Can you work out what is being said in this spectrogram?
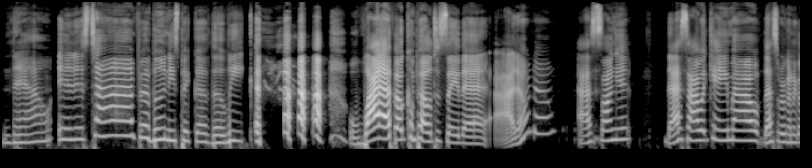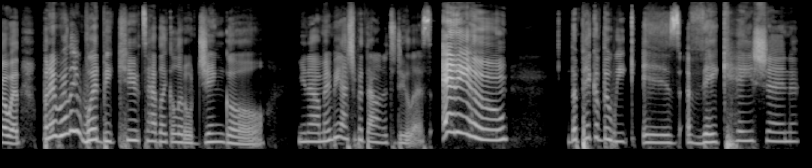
Now it is time for Boonie's pick of the week. Why I felt compelled to say that, I don't know. I sung it. That's how it came out. That's what we're to go with. But it really would be cute to have like a little jingle you know, maybe I should put that on the to do list. Anywho, the pick of the week is a vacation.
